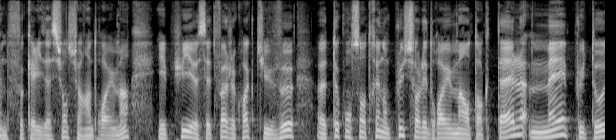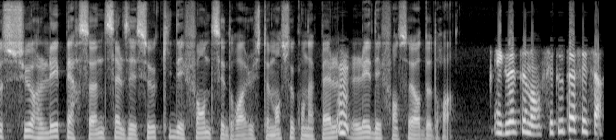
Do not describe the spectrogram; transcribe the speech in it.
une focalisation sur un droit humain. Et puis euh, cette fois, je crois que tu veux euh, te concentrer non plus sur les droits humains en tant que tels, mais plutôt sur les personnes, celles et ceux qui défendent ces droits, justement ceux qu'on appelle mm. les défenseurs de droits. Exactement, c'est tout à fait ça.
